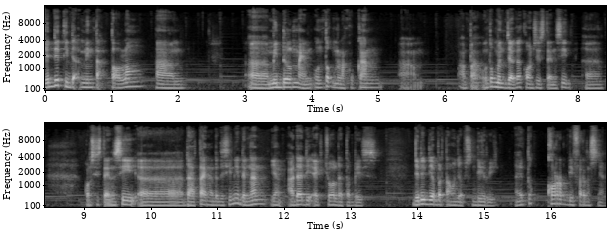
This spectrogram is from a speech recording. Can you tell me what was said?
Jadi dia tidak minta tolong um, uh, middleman untuk melakukan um, apa untuk menjaga konsistensi uh, konsistensi uh, data yang ada di sini dengan yang ada di actual database. Jadi dia bertanggung jawab sendiri. Nah itu core difference-nya.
